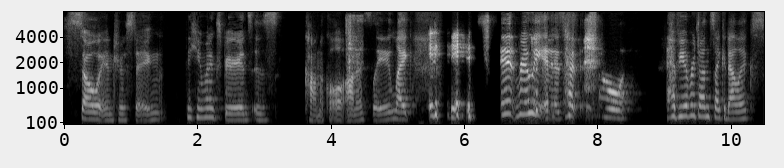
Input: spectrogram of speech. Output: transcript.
So interesting. The human experience is comical, honestly. Like it is. It really is. so have you ever done psychedelics?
